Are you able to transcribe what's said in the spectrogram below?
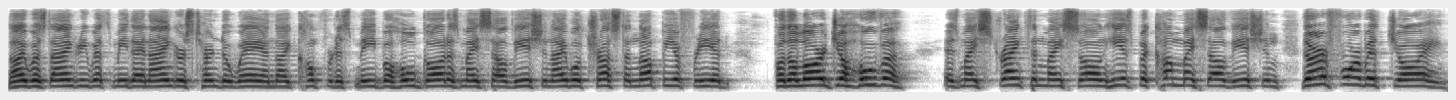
Thou wast angry with me, thine anger is turned away, and thou comfortest me. Behold, God is my salvation. I will trust and not be afraid. For the Lord Jehovah is my strength and my song. He has become my salvation. Therefore, with joy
